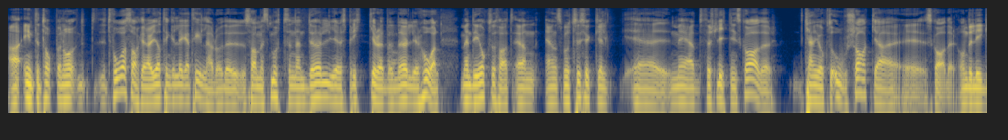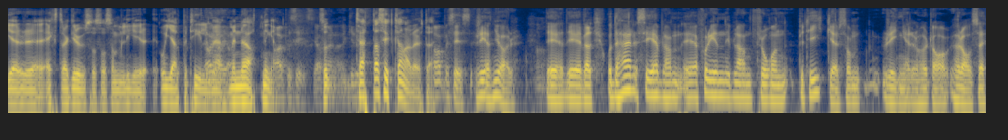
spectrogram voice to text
Ja, inte toppen. Och två saker här, jag tänker lägga till här då, du sa med smutsen, den döljer sprickor och den ja. döljer hål. Men det är också så att en, en smutsig cykel eh, med förslitningsskador, kan ju också orsaka eh, skador om det ligger extra grus och så som ligger och hjälper till ja, med, ja, ja. med nötningen. så menar, tvätta cyklarna där ute. Ja, precis. Rengör. Det, det är väl, och det här ser jag ibland, jag får in ibland från butiker som ringer och hör av, hör av sig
